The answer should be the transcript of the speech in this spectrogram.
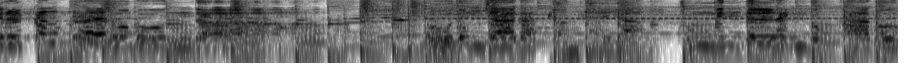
국민들을 깡패로 본다. 노동자가 변해야 국민들 행복하고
